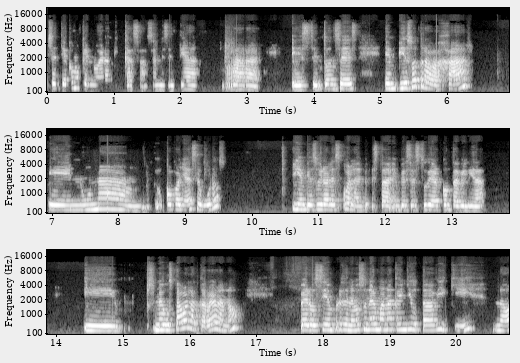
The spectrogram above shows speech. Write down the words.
sentía como que no era mi casa, o sea, me sentía rara. Este, entonces empiezo a trabajar en una compañía de seguros y empiezo a ir a la escuela, empecé a estudiar contabilidad y pues, me gustaba la carrera, ¿no? Pero siempre tenemos una hermana acá en Utah, Vicky, ¿no?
